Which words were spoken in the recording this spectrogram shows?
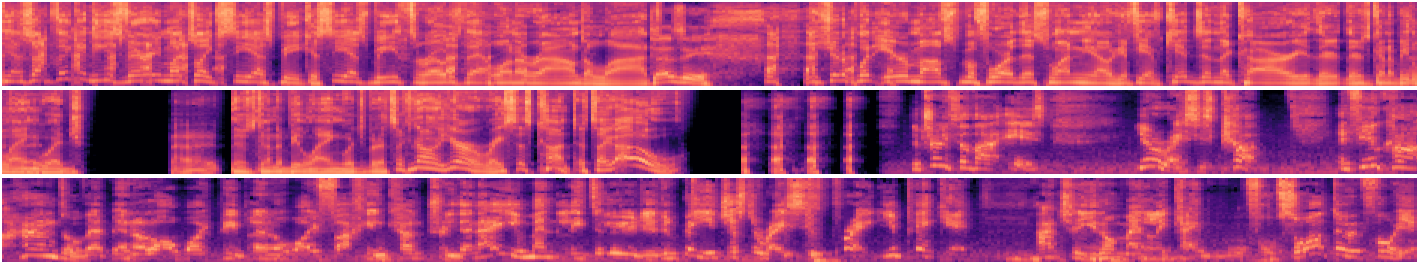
Yes, I'm thinking he's very much like CSB because CSB throws that one around a lot. Does he? I should have put earmuffs before this one. You know, if you have kids in the car, there, there's going to be language. Uh, There's going to be language, but it's like, no, you're a racist cunt. It's like, oh, The truth of that is, you're a racist cunt. If you can't handle there being a lot of white people in a white fucking country, then A, you're mentally deluded, and B, you're just a racist prick. You pick it. Actually, you're not mentally capable so I'll do it for you.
